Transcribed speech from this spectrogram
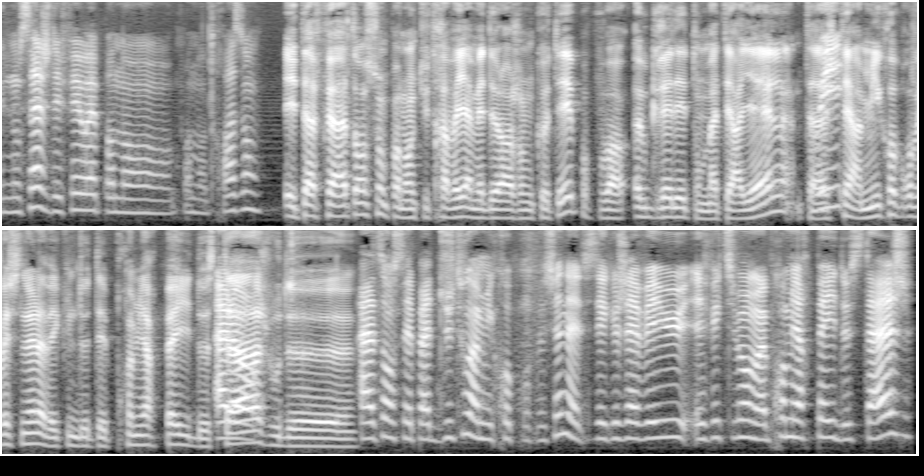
Et donc ça, je l'ai fait ouais, pendant, pendant trois ans. Et tu as fait attention pendant que tu travaillais à mettre de l'argent de côté pour pouvoir upgrader ton matériel? Tu as Oui. acheté un micro professionnel avec une de tes premières payes de stage ou de. Attends, c'est pas du tout un micro professionnel. C'est que j'avais eu effectivement ma première paye de stage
